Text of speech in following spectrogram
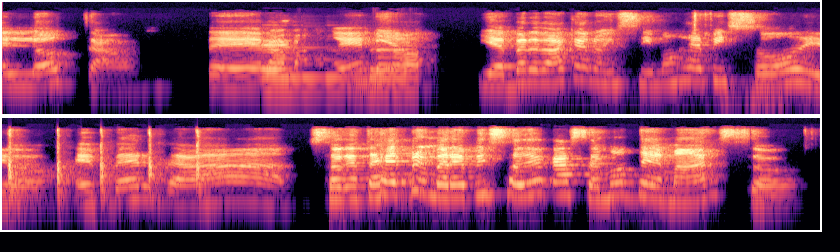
el lockdown de la pandemia. Y es verdad que no hicimos episodio, es verdad. So que este es el primer episodio que hacemos de marzo.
